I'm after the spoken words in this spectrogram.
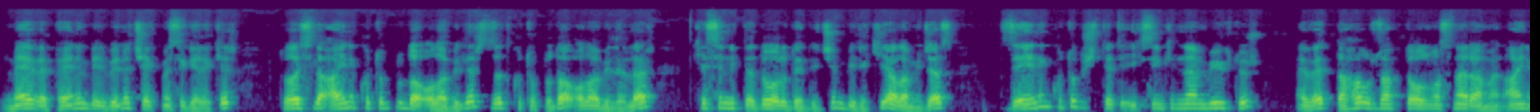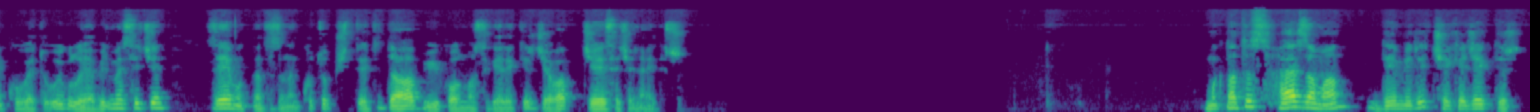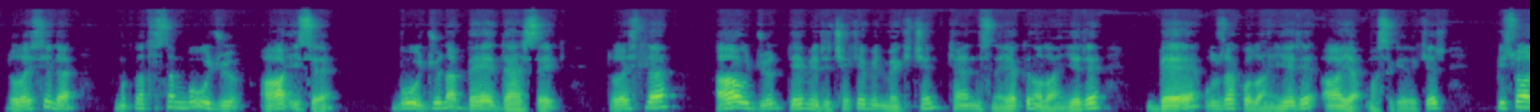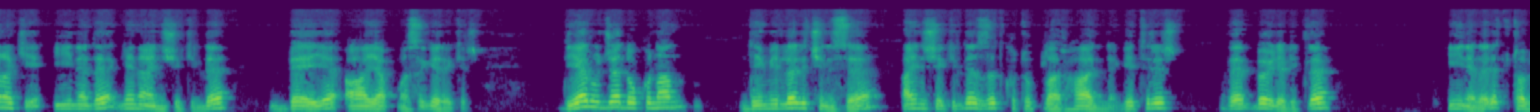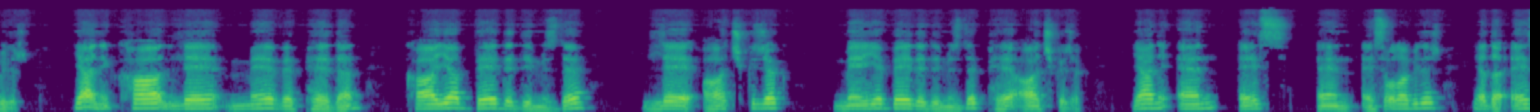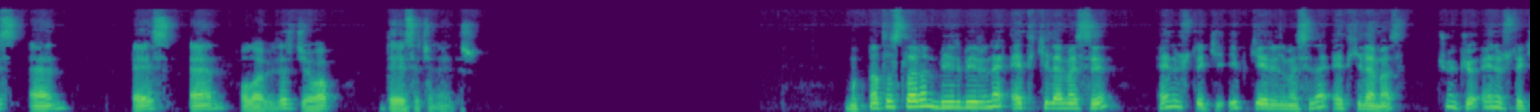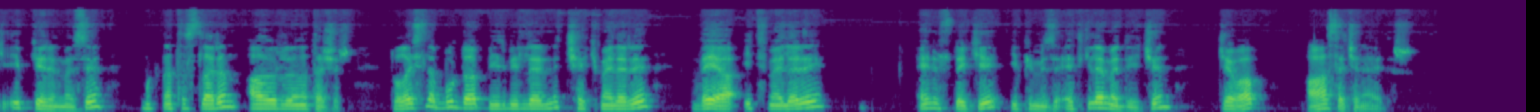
M ve P'nin birbirini çekmesi gerekir. Dolayısıyla aynı kutuplu da olabilir, zıt kutuplu da olabilirler. Kesinlikle doğru dediği için 1-2'yi alamayacağız. Z'nin kutup şiddeti X'inkinden büyüktür. Evet daha uzakta olmasına rağmen aynı kuvveti uygulayabilmesi için Z mıknatısının kutup şiddeti daha büyük olması gerekir. Cevap C seçeneğidir. Mıknatıs her zaman demiri çekecektir. Dolayısıyla mıknatısın bu ucu A ise bu ucuna B dersek dolayısıyla A ucu demiri çekebilmek için kendisine yakın olan yeri B, uzak olan yeri A yapması gerekir. Bir sonraki iğnede gene aynı şekilde B'ye A yapması gerekir. Diğer uca dokunan demirler için ise aynı şekilde zıt kutuplar haline getirir ve böylelikle iğneleri tutabilir. Yani K, L, M ve P'den K'ya B dediğimizde L A çıkacak. M'ye B dediğimizde P A çıkacak. Yani N S N S olabilir ya da S N S N olabilir. Cevap D seçeneğidir. Mıknatısların birbirine etkilemesi en üstteki ip gerilmesine etkilemez. Çünkü en üstteki ip gerilmesi mıknatısların ağırlığını taşır. Dolayısıyla burada birbirlerini çekmeleri veya itmeleri en üstteki ipimizi etkilemediği için cevap A seçeneğidir.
